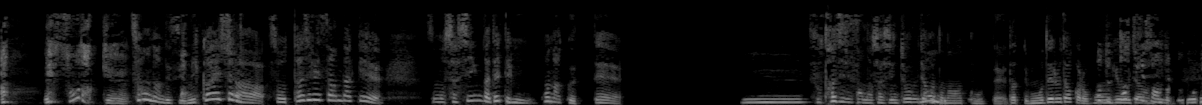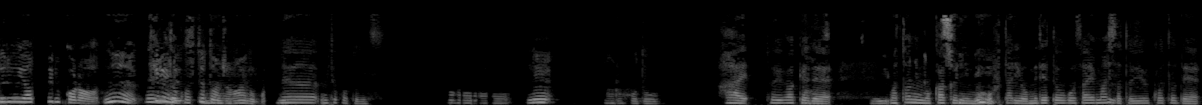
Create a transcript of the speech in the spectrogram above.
あ、え、そうだっけ？そうなんですよ。あ見返したら、そう、田尻さんだけ、その写真が出てうんこなくって、へーそう、田尻さんの写真超見たかったなと思って。だってモデルだからだって、タ本業じゃんッキーさんだってモデルやってるから、ね、綺麗に写ってたんじゃないのかな。ね見たかったです。あーね。なるほど。はい。というわけで、まあ、とにもかくにもお二人おめでとうございましたということね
